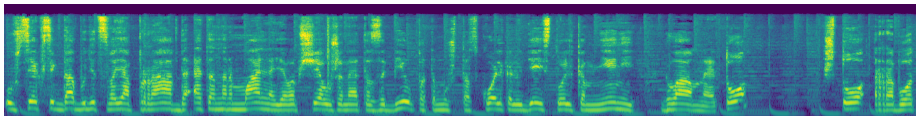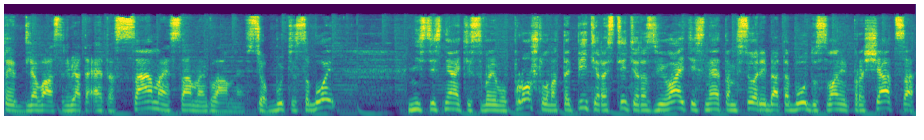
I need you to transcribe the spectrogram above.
У всех всегда будет своя правда, это нормально, я вообще уже на это забил, потому что сколько людей, столько мнений. Главное то, что работает для вас. Ребята, это самое-самое главное. Все, будьте собой, не стесняйтесь своего прошлого, топите, растите, развивайтесь. На этом все, ребята, буду с вами прощаться.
